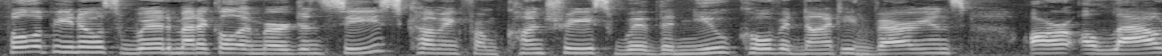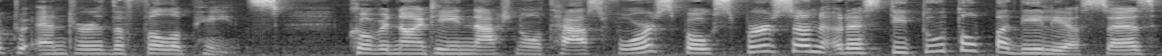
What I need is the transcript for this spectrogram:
Filipinos with medical emergencies coming from countries with the new COVID 19 variants are allowed to enter the Philippines. COVID 19 National Task Force spokesperson Restituto Padilla says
